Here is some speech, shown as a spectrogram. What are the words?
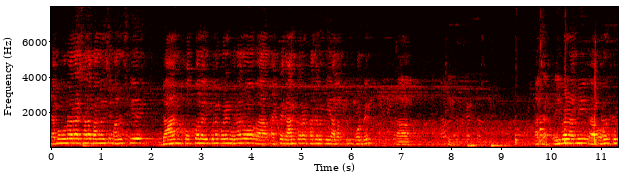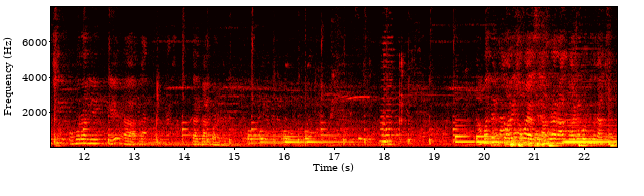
এবং ওনারা সারা বাংলাদেশের মানুষকে গান তত্ত্ব আলাপ করেন ওনারাও একটা গান করার ফাঁকে ফাঁকে আলাপ করবেন। আচ্ছা এইবার আমি অনুরোধ করছি ওমর আলীকে তার গান করার জন্য। আমাদের তো অনেক সময় আছে, আমরা রাত নয়টা পর্যন্ত গান শুনব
